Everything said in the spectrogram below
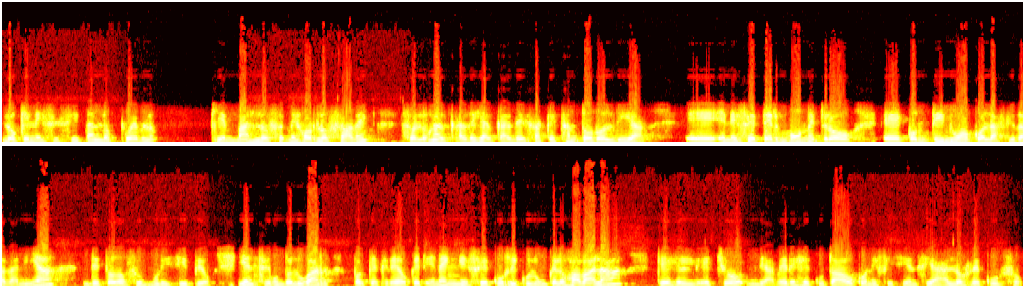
lo que necesitan los pueblos quien más lo, mejor lo saben son los alcaldes y alcaldesas que están todo el día eh, en ese termómetro eh, continuo con la ciudadanía de todos sus municipios. Y en segundo lugar, porque creo que tienen ese currículum que los avala, que es el hecho de haber ejecutado con eficiencia los recursos.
